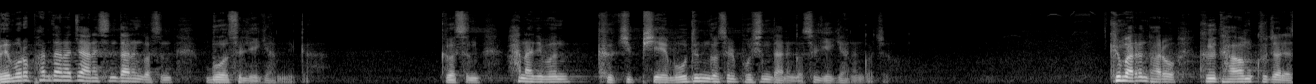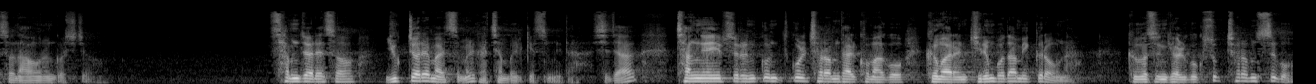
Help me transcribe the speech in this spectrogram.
외모로 판단하지 않으신다는 것은 무엇을 얘기합니까? 그것은 하나님은 그 깊이의 모든 것을 보신다는 것을 얘기하는 거죠. 그 말은 바로 그 다음 구절에서 나오는 것이죠. 3절에서 6절의 말씀을 같이 한번 읽겠습니다. 시작. 창녀의 입술은 꿀, 처럼 달콤하고 그 말은 기름보다 미끄러우나 그것은 결국 쑥처럼 쓰고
